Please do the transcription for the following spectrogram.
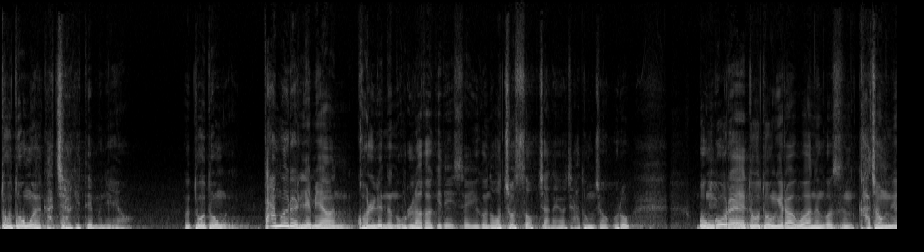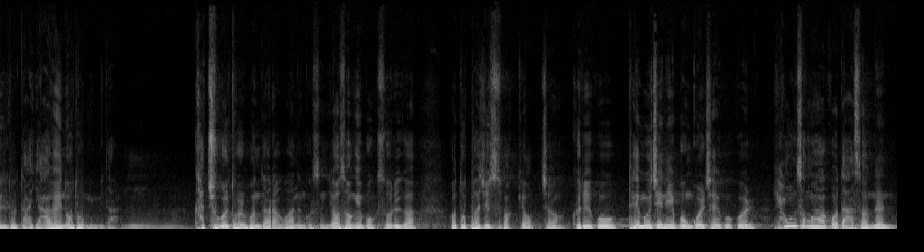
노동을 같이 하기 때문이에요. 그 노동 땀을 흘리면 권리는 올라가게 돼 있어요. 이건 어쩔 수 없잖아요. 자동적으로. 몽골의 노동이라고 하는 것은 가정일도 다 야외 노동입니다. 가축을 돌본다라고 하는 것은 여성의 목소리가 어, 높아질 수밖에 없죠. 그리고 태무진이 몽골 제국을 형성하고 나서는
